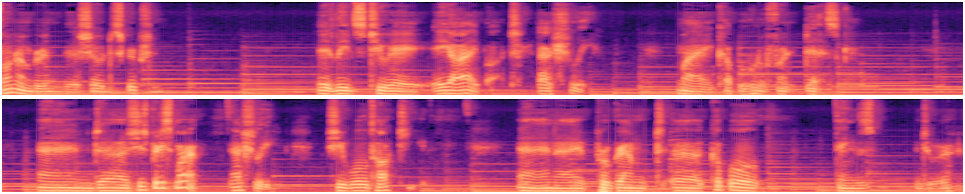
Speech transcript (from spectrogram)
phone number in the show description. It leads to a AI bot, actually, my Kapahuna front desk, and uh, she's pretty smart. Actually, she will talk to you, and I programmed a couple things into her.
